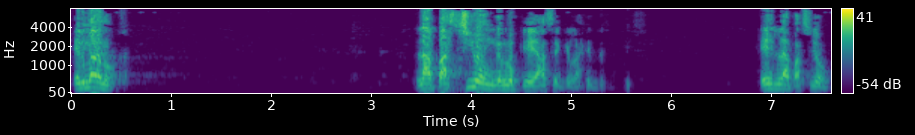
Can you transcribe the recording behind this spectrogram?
Hermanos, la pasión es lo que hace que la gente se Es la pasión.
